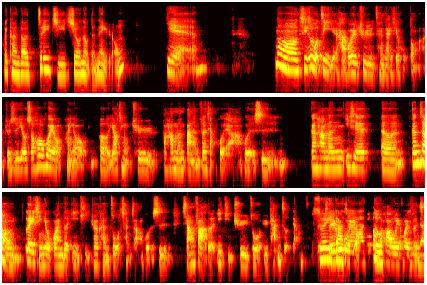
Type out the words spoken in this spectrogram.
会看到这一集 Show Note 的内容。耶，yeah. 那其实我自己也还会去参加一些活动啊，就是有时候会有朋友呃邀请我去帮他们办分享会啊，或者是跟他们一些呃跟这种类型有关的议题，就是可能自我成长或者是想法的议题去做预谈者这样子。所以大家都的话，我也会分享。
